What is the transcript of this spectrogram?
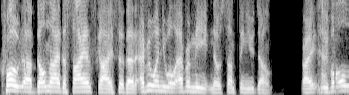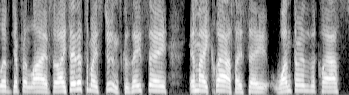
quote, uh, Bill Nye, the science guy, said that everyone you will ever meet knows something you don't right? We've all lived different lives. So I say that to my students because they say in my class, I say one third of the class,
